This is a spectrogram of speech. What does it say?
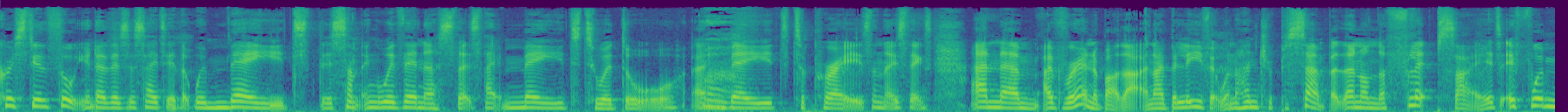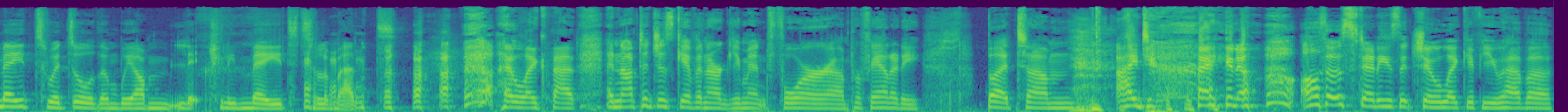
Christian thought, you know, there's this idea that we're made, there's something within us that's like made to adore and made to praise and those things. And um, I've written about that and I believe it 100%. But then on the flip side, if we're made to adore, then we are literally made to lament. I like that, and not to just give an argument for uh, profanity, but um, I, d- you know, all those studies that show like if you have a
